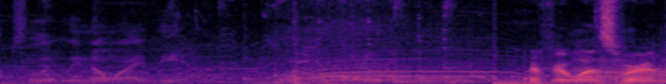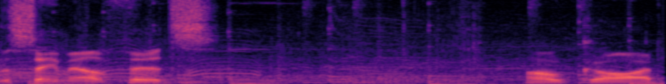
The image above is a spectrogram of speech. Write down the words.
Absolutely no idea. Everyone's wearing the same outfits. Oh god.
